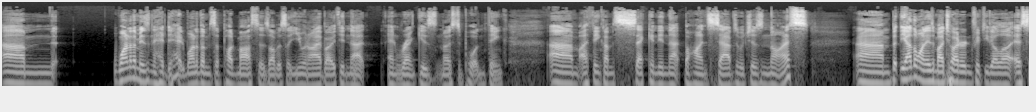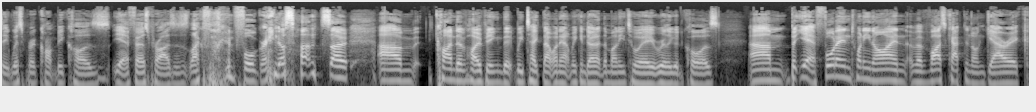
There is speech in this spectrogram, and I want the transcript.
Um, one of them isn't head to head. One of them's the Podmasters. Obviously, you and I are both in that, and rank is the most important thing. Um, I think I'm second in that behind Sabs, which is nice. Um, but the other one is my two hundred and fifty dollar SC Whisperer comp because yeah, first prize is like fucking four grand or something. So, um, kind of hoping that we take that one out and we can donate the money to a really good cause. Um, but yeah, fourteen twenty nine, vice captain on Garrick.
